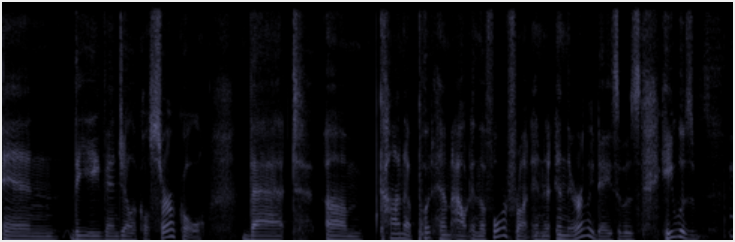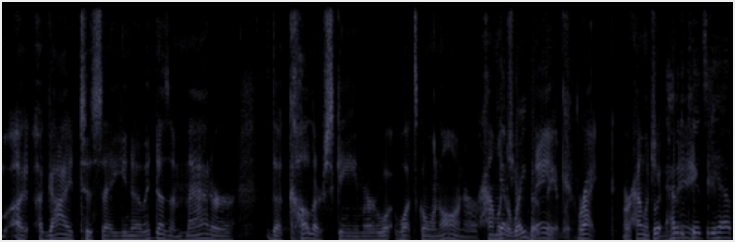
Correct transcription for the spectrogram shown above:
in the evangelical circle that um, kind of put him out in the forefront. In in the early days, it was he was a, a guy to say, you know, it doesn't matter the color scheme or what, what's going on or how much had a rainbow make, family. right? Or how much What- How many kids did he have?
